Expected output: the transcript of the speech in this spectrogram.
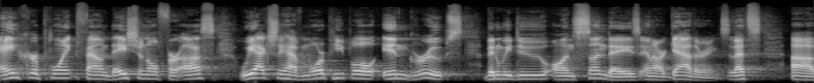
anchor point foundational for us. We actually have more people in groups than we do on Sundays in our gatherings. So that's uh,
